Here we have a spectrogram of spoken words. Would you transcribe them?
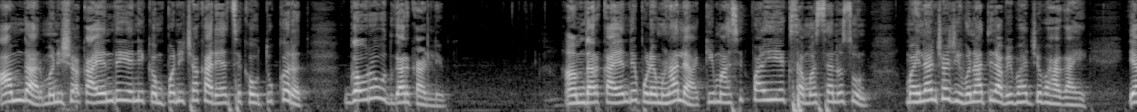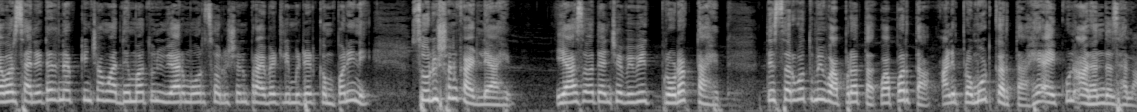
आमदार मनीषा कायंदे यांनी कंपनीच्या कार्याचे कौतुक करत गौरव उद्गार काढले. आमदार कायंदे पुढे म्हणाल्या की मासिक पाळी ही एक समस्या नसून महिलांच्या जीवनातील अविभाज्य भाग आहे. यावर सॅनिटरी नॅपकिनच्या माध्यमातून V R more solution private limited कंपनीने सोल्युशन काढले आहे. यासह त्यांचे विविध प्रोडक्ट आहेत. ते सर्व तुम्ही वापरता वापरता आणि प्रमोट करता हे ऐकून आनंद झाला.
